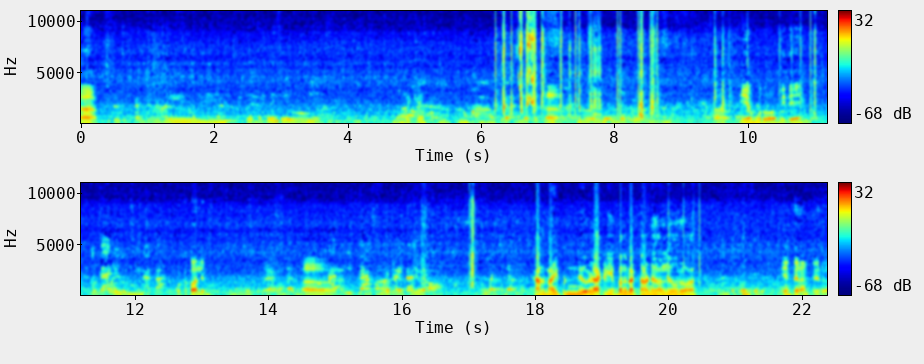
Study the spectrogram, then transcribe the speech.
ఆ, ఆ ఈ పెద్ద కూతురు లాట ఆ, ఆ, ఏ ఊరు మీది గుట్టపాలెం ఆ, కాదమ్మా ఇప్పుడు ఎవరు అక్కడ ఇబ్బంది పెడతా ఉండే వాళ్ళు ఎవరు పెద్ద కూతురు ఏం పేరు ఆమె పేరు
